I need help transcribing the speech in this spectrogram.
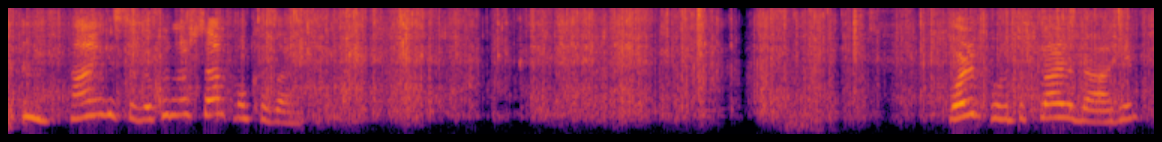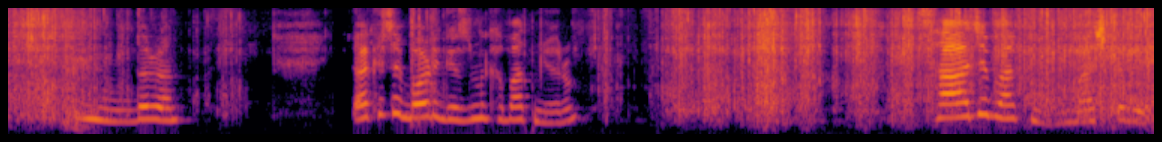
Bakın Hangisine dokunursam o kazanacak. Bu arada pofuduklar da dahil. Durun. Arkadaşlar bu arada gözümü kapatmıyorum. Sadece bakmıyorum. Başka bir yere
